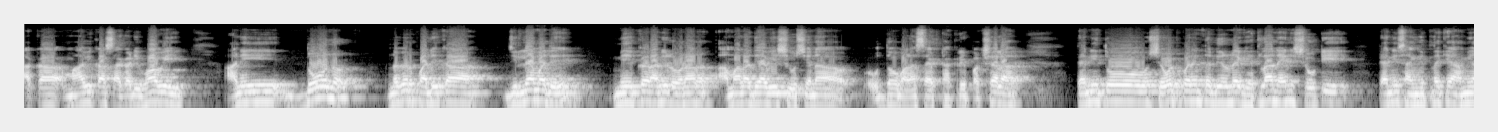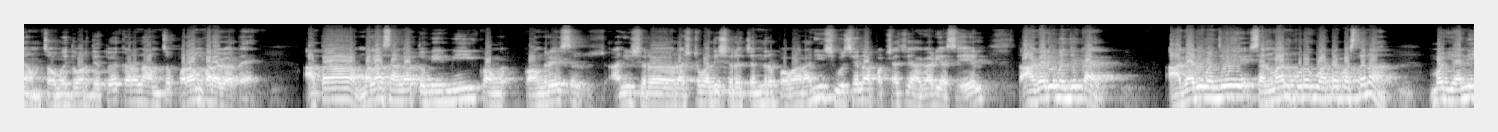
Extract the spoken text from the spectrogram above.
आका- महाविकास आघाडी व्हावी. आणि दोन नगरपालिका जिल्ह्यामध्ये मेकर आणि लोणार आम्हाला द्यावी शिवसेना उद्धव बाळासाहेब ठाकरे पक्षाला. त्यांनी तो शेवटपर्यंत निर्णय घेतला नाही आणि शेवटी त्यांनी सांगितलं की आम्ही आमचा उमेदवार देतोय कारण आमचं परंपरागत आहे. आता मला सांगा तुम्ही मी काँग्रेस आणि शर राष्ट्रवादी शरदचंद्र पवार आणि शिवसेना पक्षाची आघाडी असेल तर आघाडी म्हणजे काय? आघाडी म्हणजे सन्मानपूर्वक वाटप असतं ना? मग यांनी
